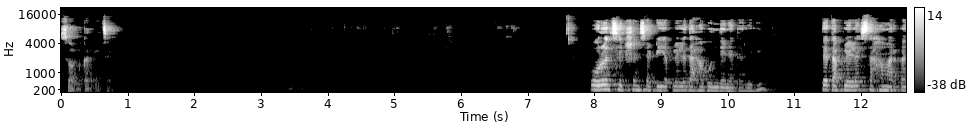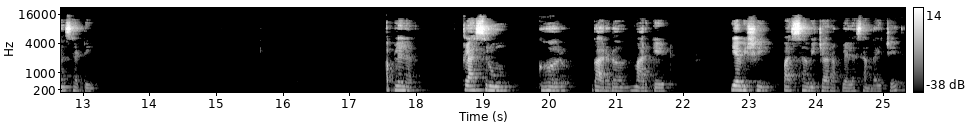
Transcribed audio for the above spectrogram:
सॉल्व करायचा आहे. ओरल सेक्शनसाठी आपल्याला दहा गुण देण्यात आलेले त्यात आपल्याला सहा मार्कांसाठी आपल्याला क्लासरूम घर गार्डन मार्केट याविषयी पाच सहा विचार आपल्याला सांगायचे आहेत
